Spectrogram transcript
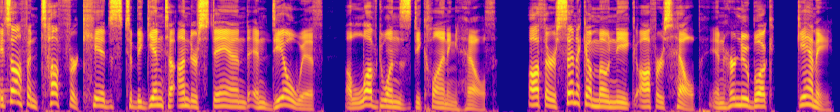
It's often tough for kids to begin to understand and deal with a loved one's declining health. Author Seneca Monique offers help in her new book, Gammy,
